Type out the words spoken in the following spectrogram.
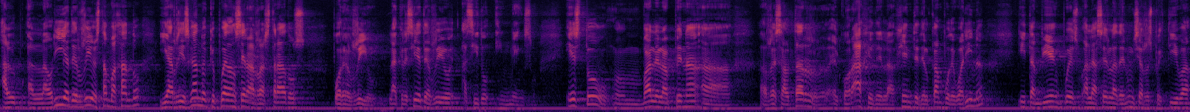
a la orilla del río están bajando y arriesgando que puedan ser arrastrados por el río. La crecida del río ha sido inmenso. Esto um, vale la pena resaltar el coraje de la gente del campo de Guarina y también pues al hacer la denuncia respectiva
